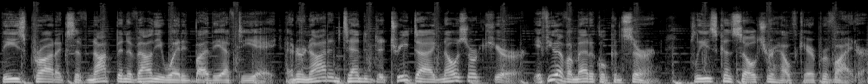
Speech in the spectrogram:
These products have not been evaluated by the FDA and are not intended to treat, diagnose, or cure. If you have a medical concern, please consult your healthcare provider.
